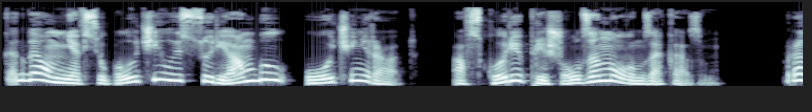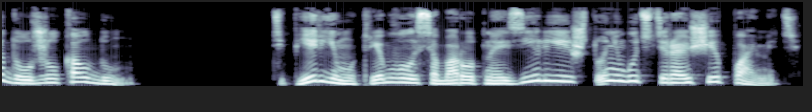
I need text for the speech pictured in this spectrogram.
Когда у меня все получилось, Сурям был очень рад, а вскоре пришел за новым заказом. Продолжил колдун. Теперь ему требовалось оборотное зелье и что-нибудь стирающее память.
